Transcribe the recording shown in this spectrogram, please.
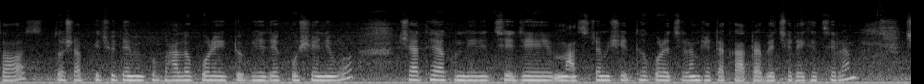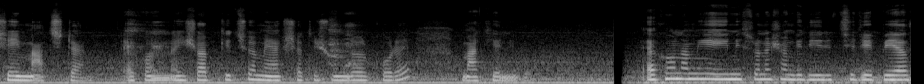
সস। তো সব কিছু দিয়ে আমি খুব ভালো করে একটু ভেজে কষিয়ে নেব। সাথে এখন দিয়ে দিচ্ছি যে মাছটা আমি সিদ্ধ করেছিলাম সেটা কাটা বেছে রেখেছিলাম, সেই মাছটা। এখন এই সব কিছু আমি একসাথে সুন্দর করে মাখিয়ে নেব। এখন আমি এই মিশ্রণের সঙ্গে দিয়ে দিচ্ছি যে পেঁয়াজ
